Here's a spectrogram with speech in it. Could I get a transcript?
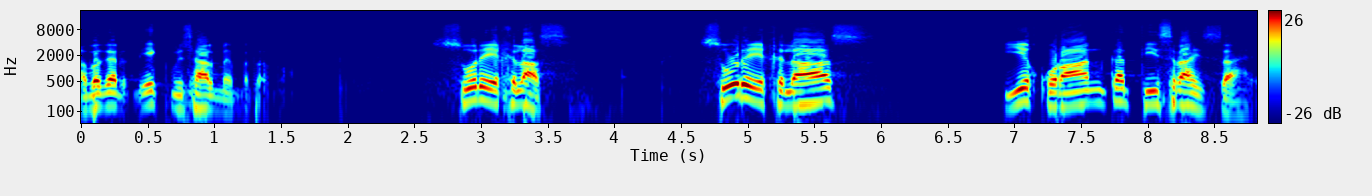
अब अगर एक मिसाल मैं बताता हूँ सूर अखलास सूर अखलास ये कुरान का तीसरा हिस्सा है।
